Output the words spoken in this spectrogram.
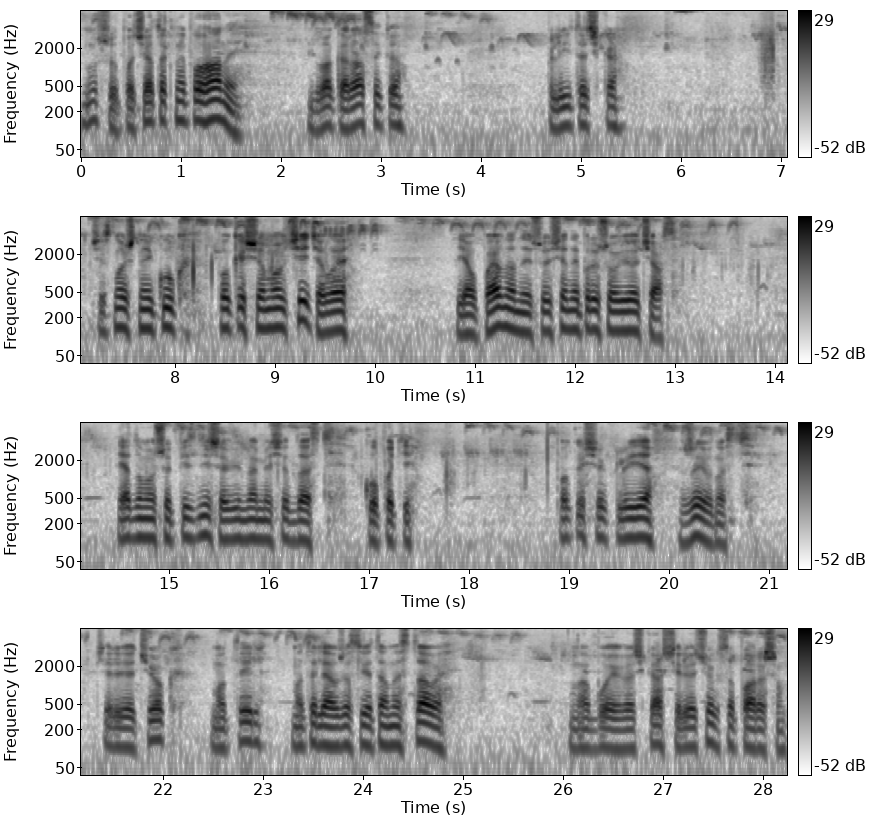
Ну що, початок непоганий. Два карасика, пліточка. Чесночний кук поки що мовчить, але я впевнений, що ще не прийшов його час. Я думаю, що пізніше він нам ще дасть копоті. Поки що клює живність. Черв'ячок, мотиль. Мотиля вже світа не ставить. На обоїх гачках черв'ячок з опаришем.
